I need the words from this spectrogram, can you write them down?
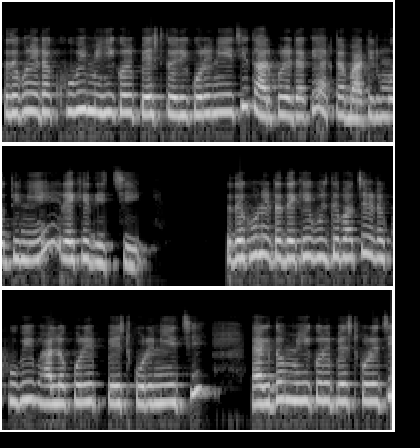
তো দেখুন, এটা খুবই মিহি করে পেস্ট তৈরি করে নিয়েছি, তারপর এটাকে একটা বাটির মধ্যে নিয়ে রেখে দিচ্ছি। তো দেখুন, এটা দেখেই বুঝতে পারছেন, এটা খুবই ভালো করে পেস্ট করে নিয়েছি, একদম মিহি করে পেস্ট করেছি,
